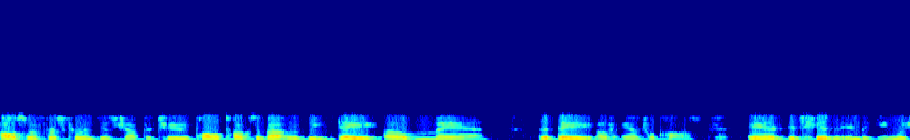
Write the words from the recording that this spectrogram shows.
Also in First Corinthians chapter 2, Paul talks about the day of man, the day of Anthropos. And it's hidden in the English,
